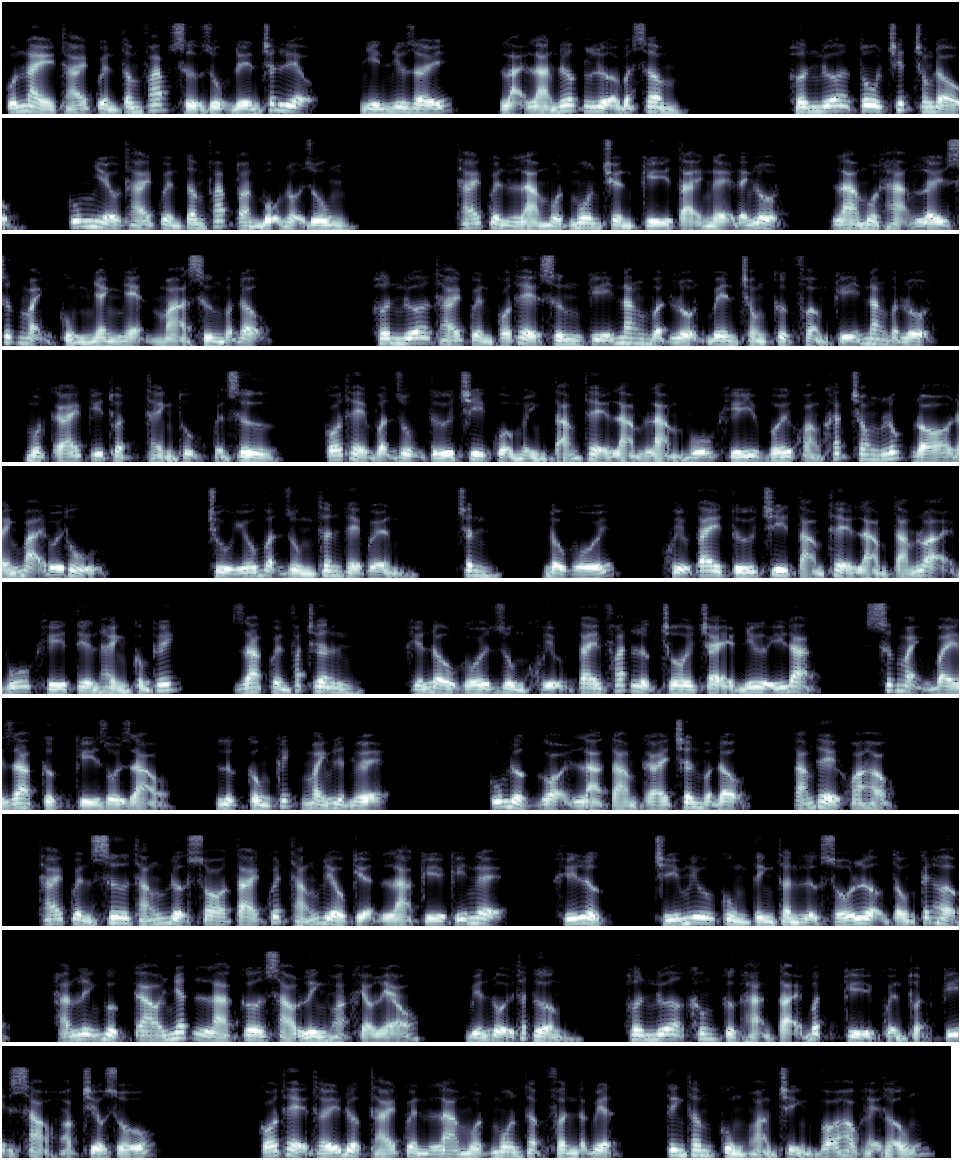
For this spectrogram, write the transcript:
Cuốn này thái quyền tâm pháp sử dụng đến chất liệu, nhìn như giấy, lại là nước lửa bất sâm hơn nữa tô chết trong đầu, cũng nhiều thái quyền tâm pháp toàn bộ nội dung. Thái quyền là một môn truyền kỳ tài nghệ đánh lộn, là một hạng lấy sức mạnh cùng nhanh nhẹn mà xương vận động hơn nữa thái quyền có thể xưng kỹ năng vật lộn bên trong cực phẩm kỹ năng vật lộn, một cái kỹ thuật thành thục quyền sư, có thể vận dụng tứ chi của mình tám thể làm làm vũ khí với khoảng khắc trong lúc đó đánh bại đối thủ. Chủ yếu vận dụng thân thể quyền, chân, đầu gối, khuỷu tay tứ chi tám thể làm tám loại vũ khí tiến hành công kích, ra quyền phát chân, khiến đầu gối dùng khuỷu tay phát lực trôi chảy như ý đạt sức mạnh bày ra cực kỳ dồi dào, lực công kích mạnh liệt nhuệ. Cũng được gọi là tám cái chân vận động, tám thể khoa học. Thái quyền sư thắng được so tài quyết thắng điều kiện là kỳ kỹ nghệ, khí lực trí mưu cùng tinh thần lực số lượng tổng kết hợp hắn lĩnh vực cao nhất là cơ xảo linh hoạt khéo léo, biến đổi thất thường, hơn nữa không cực hạn tại bất kỳ quyền thuật kỹ xảo hoặc chiêu số. Có thể thấy được thái quyền là một môn thập phần đặc biệt, tinh thâm cùng hoàn chỉnh võ học hệ thống.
